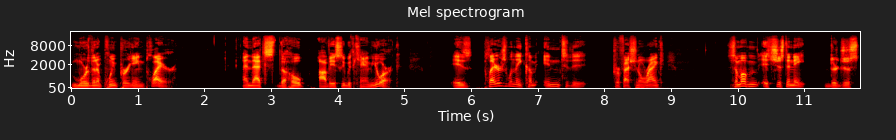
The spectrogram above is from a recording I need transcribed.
more than a point per game player. And that's the hope, obviously, with Cam York, is players when they come into the professional rank, some of them it's just innate. They're just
